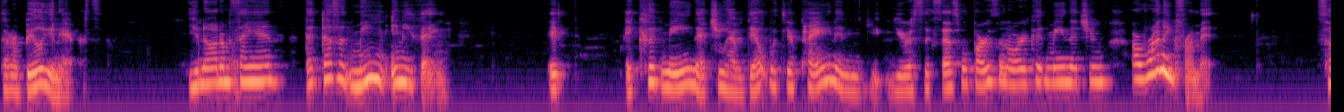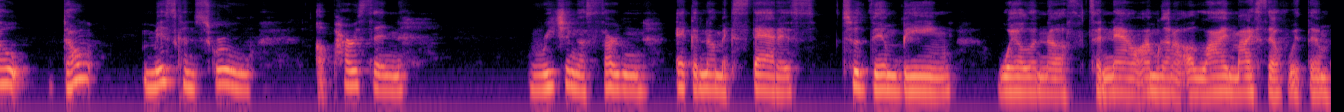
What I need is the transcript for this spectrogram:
that are billionaires. You know what i'm saying? That doesn't mean anything it could mean that you have dealt with your pain and you're a successful person, or it could mean that you are running from it. So don't misconstrue a person reaching a certain economic status to them being well enough to now I'm going to align myself with them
